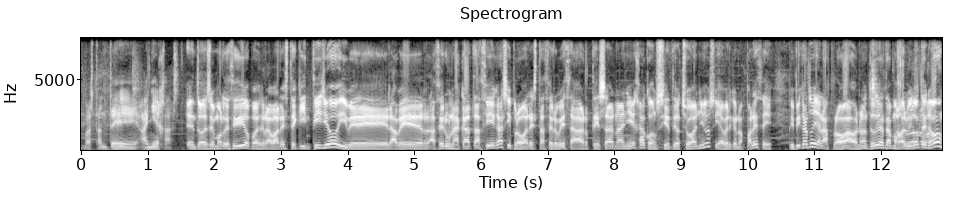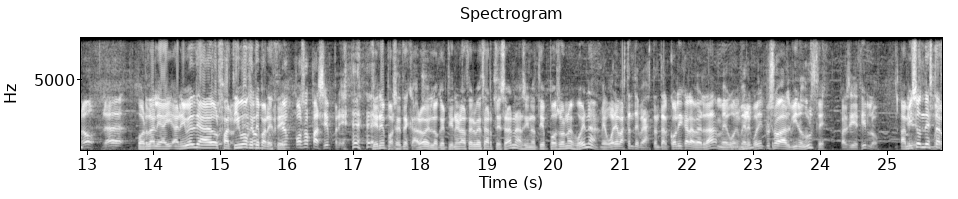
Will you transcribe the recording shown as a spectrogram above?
bastante añejas. Entonces hemos decidido pues grabar este quintillo y ver, a ver, hacer una cata a ciegas y probar esta cerveza artesana añeja con 7-8 años y a ver qué nos parece. Pipica, tú ya la has probado, ¿no? Tú ya te has mojado el bigote, ¿no? No, ya- Pues dale, ahí, a nivel de olfativo, ¿qué te parece? Tiene pozos para siempre. Tiene posetes, claro, es lo que tiene la cerveza artesana. Si no tiene pozo, no es buena. me huele bastante, bastante alcohólica, la verdad. Me, huele- me recuerda incluso al vino dulce, por así decirlo. A mí son de estas.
